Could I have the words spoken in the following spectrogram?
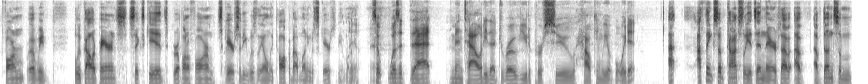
farm. Uh, we blue collar parents, six kids, grew up on a farm. Scarcity was the only talk about money. Was scarcity of money. Yeah. So, was it that mentality that drove you to pursue how can we avoid it? I I think subconsciously it's in there. So I've I've, I've done some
